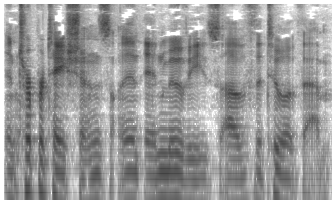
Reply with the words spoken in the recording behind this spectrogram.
interpretations in, in movies of the two of them,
